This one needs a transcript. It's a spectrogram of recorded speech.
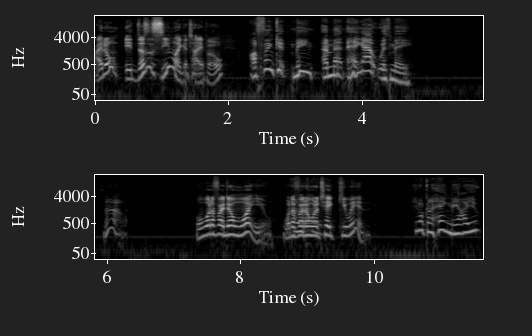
I don't. It doesn't seem like a typo. I think it mean I meant hang out with me. No. Well, what if I don't want you? What if I don't want to take you in? You're not gonna hang me, are you?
